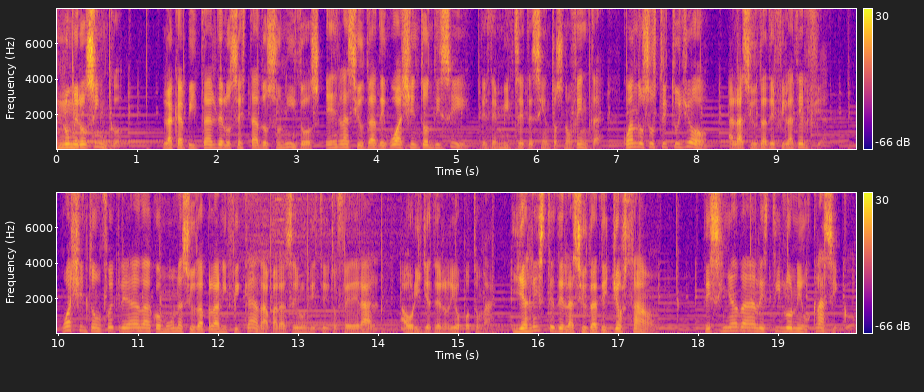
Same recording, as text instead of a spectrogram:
Número 5. La capital de los Estados Unidos es la ciudad de Washington, D.C. desde 1790, cuando sustituyó a la ciudad de Filadelfia. Washington fue creada como una ciudad planificada para ser un distrito federal a orillas del río Potomac y al este de la ciudad de Georgetown, diseñada al estilo neoclásico.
